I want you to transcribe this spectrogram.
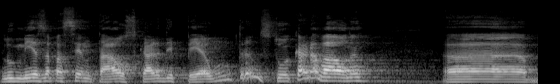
mesa para sentar, os caras de pé, um transtorno. Carnaval, né? Ah,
